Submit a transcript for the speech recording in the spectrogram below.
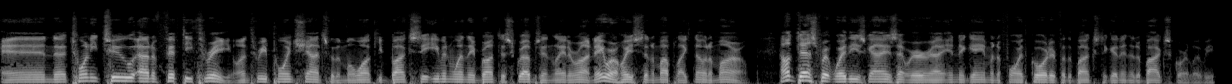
and uh, 22 out of 53 on three point shots for the Milwaukee Bucks even when they brought the scrubs in later on they were hoisting them up like no tomorrow how desperate were these guys that were uh, in the game in the fourth quarter for the Bucks to get into the box score Louis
